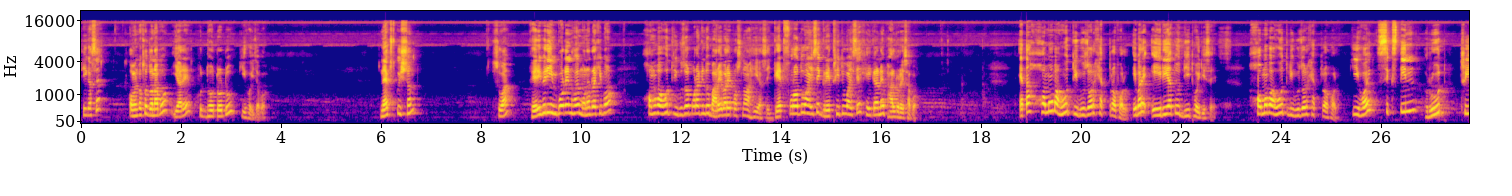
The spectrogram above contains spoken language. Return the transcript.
ঠিক আছে? কমেণ্ট বক্সত জনাব ইয়াৰে শুদ্ধ উত্তৰটো কি হৈ যাব। নেক্সট কুৱেশ্যন চোৱা ভেৰি ভেৰি ইম্পৰ্টেণ্ট হয় মনত ৰাখিব। সমবাহু ত্ৰিভুজৰ পৰা কিন্তু বাৰে বাৰে প্ৰশ্ন আহি আছে। গ্ৰেড ফ'ৰতো আহিছে গ্ৰেড থ্ৰীটো আহিছে সেইকাৰণে ভালদৰে চাব। এটা সমবাহু ত্ৰিভুজৰ ক্ষেত্ৰফল এইবাৰ এৰিয়াটো দি থৈ দিছে। সমবাহু ত্ৰিভুজৰ ক্ষেত্ৰফল কি হয়? Sixteen root three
